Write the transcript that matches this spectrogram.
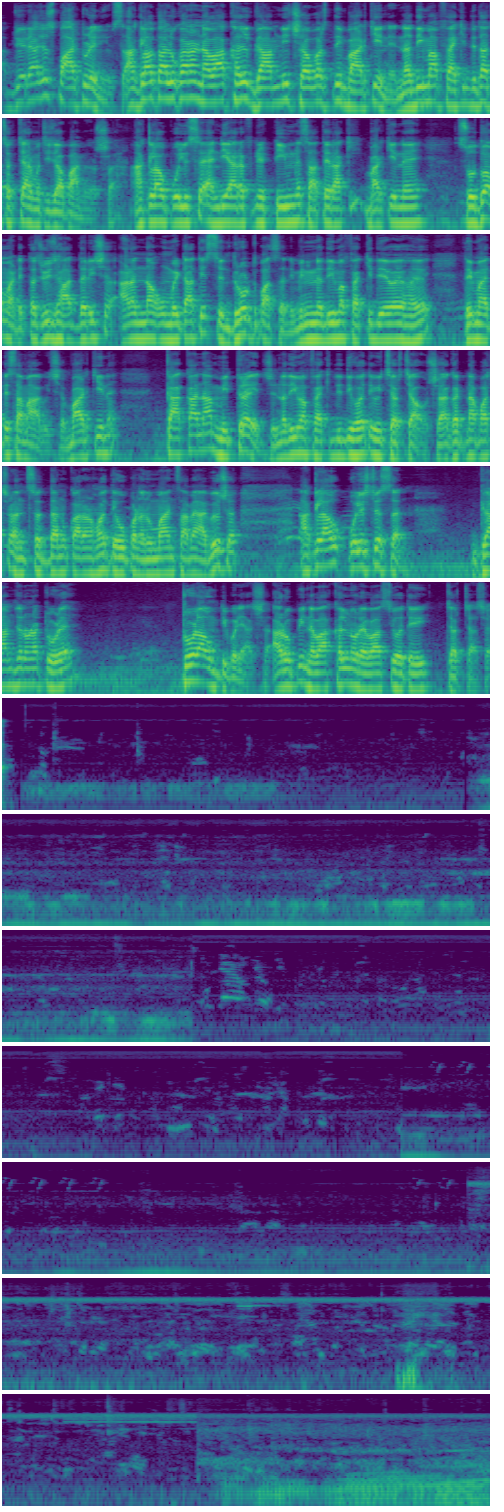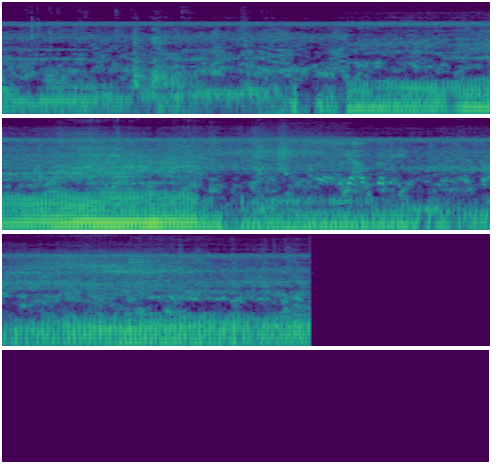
આપ જોઈ રહ્યા છો સ્પાર્ક ટુડે ન્યૂઝ આંકલાવ તાલુકાના નવાખલ ગામની છ વર્ષની બાળકીને નદીમાં ફેંકી દેતા ચકચાર મચી જવા પામ્યો છે. આંકલાવ પોલીસે એનડીઆરએફની ટીમને સાથે રાખી બાળકીને શોધવા માટે તજવીજ હાથ ધરી છે. આણંદના ઉમેટાથી સિંધ્રોટ પાસેની મિની નદીમાં ફેંકી દેવાઈ હોય તેવી માહિતી સામે આવી છે. બાળકીને કાકાના મિત્રએ જ નદીમાં ફેંકી દીધી હોય તેવી ચર્ચાઓ છે. આ ઘટના પાછળ અંધશ્રદ્ધાનું કારણ હોય તેવું પણ અનુમાન સામે આવ્યું છે. આંકલાવ પોલીસ સ્ટેશન ગ્રામજનોના ટોળે ટોળા ઉમટી પડ્યા છે. આરોપી નવાખલનો રહેવાસી હોય તેવી ચર્ચા છે.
